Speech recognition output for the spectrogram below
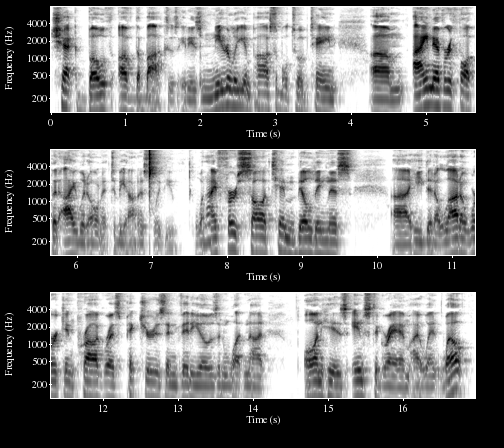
check both of the boxes. It is nearly impossible to obtain. Um, I never thought that I would own it, to be honest with you. When I first saw Tim building this, uh, he did a lot of work in progress, pictures and videos and whatnot on his Instagram. I went, well,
